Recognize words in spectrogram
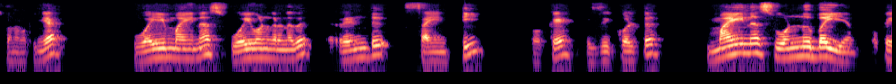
so நமக்கு இங்கே ஒய் மைனஸ் ஒய் ஒன்ங்கிறது ரெண்டு sine t okay is equal to minus ஒன்று பை எம் ஓகே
